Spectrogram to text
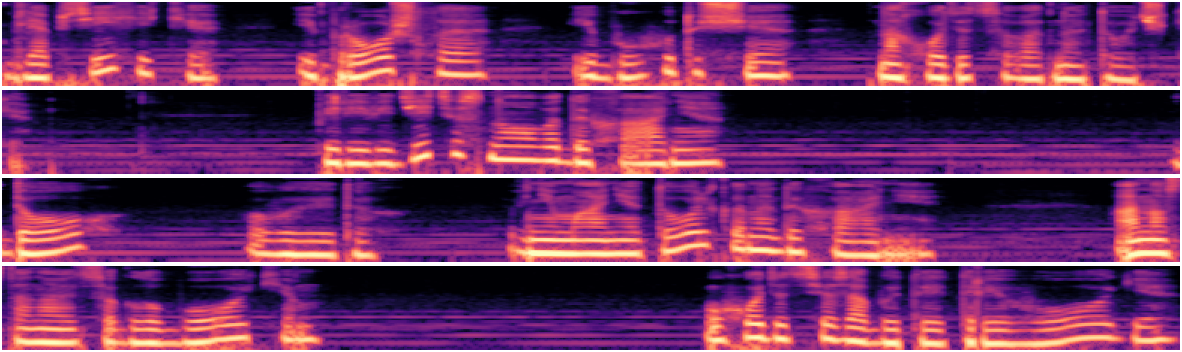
Для психики и прошлое, и будущее находятся в одной точке. Переведите снова дыхание. Вдох, выдох. Внимание только на дыхание. Оно становится глубоким. Уходят все забытые тревоги.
